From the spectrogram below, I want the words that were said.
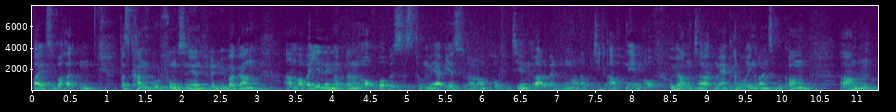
beizubehalten. Das kann gut funktionieren für den Übergang, ähm, aber je länger du dann im Aufbau bist, desto mehr wirst du dann auch profitieren, gerade wenn Hunger und Appetit abnehmen, auch früher am Tag mehr Kalorien reinzubekommen. Ähm,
